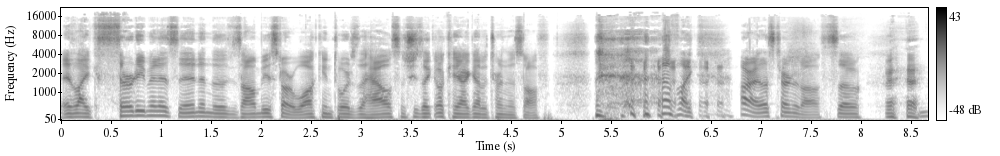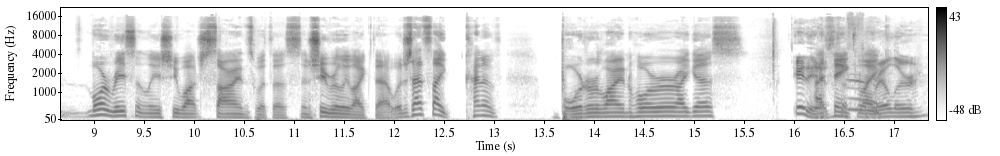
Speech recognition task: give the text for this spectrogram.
And like 30 minutes in, and the zombies start walking towards the house, and she's like, okay, I got to turn this off. I'm like, all right, let's turn it off. So more recently, she watched Signs with us, and she really liked that, which that's like kind of borderline horror, I guess. it is. I think, It's a like- thriller,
